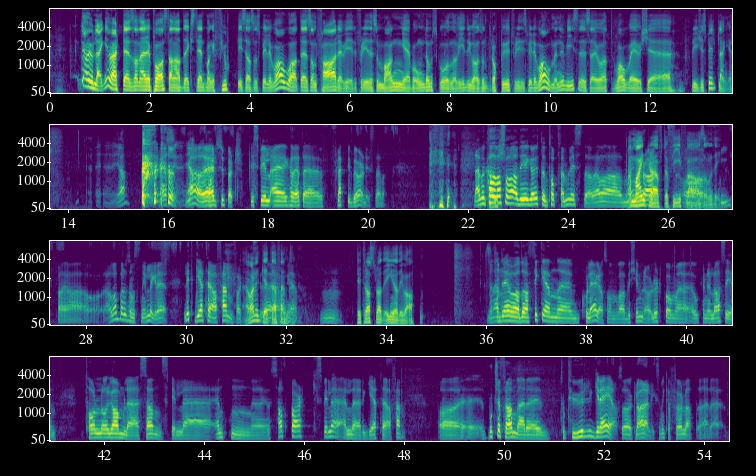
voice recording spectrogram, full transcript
Det har jo lenge vært en sånn her påstand at det er ekstremt mange fjortiser som spiller WoW, og at det er sånn fare fordi det er så mange på ungdomsskolen og videregående som dropper ut fordi de spiller WoW, men nå viser det seg jo at WoW er jo ikke blir ikke spilt lenger. Ja. Det sy- Ja, det er helt supert. De spiller eh, Hva det heter Flappy Bird i stedet. Nei, men hva det var så de ga ut en topp fem-liste, og det var Ja, Minecraft og FIFA og sånne ting. FIFA, ja, og, det var bare sånne snille greier. Litt GTA 5, faktisk. Det var litt GTA 5 var der. Mm. Til tross for at ingen av de var 18. Men jeg drev og da fikk jeg en eh, kollega som var bekymra og lurte på om hun kunne la sin tolv år gamle sønn spille enten eh, South Park-spillet eller GTA 5. Og eh, bortsett fra den der eh, torturgreia, så klarer jeg liksom ikke å føle at det der eh,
